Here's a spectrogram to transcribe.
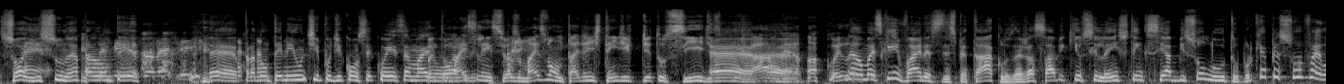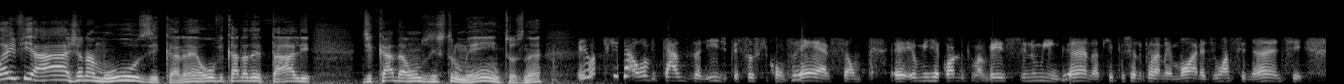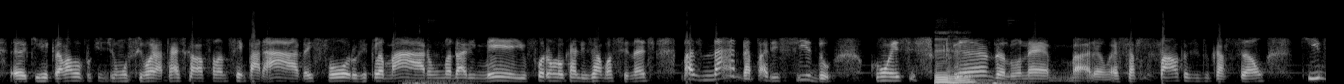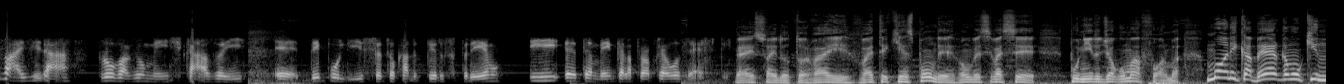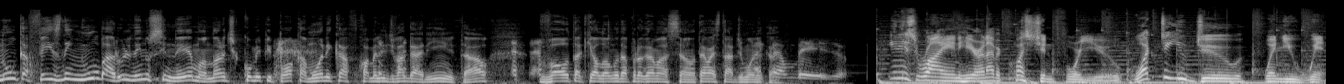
Só é. isso, né? Para não ter. Né, é, para não ter nenhum tipo de consequência maior. Quanto mais silencioso, mais vontade a gente tem de, de tossir, de é, espirrar, é, né? Uma coisa... Não, mas quem vai nesses espetáculos, né, já sabe que o silêncio tem que ser absoluto, porque a pessoa vai lá e viaja na música, né? Ouve cada detalhe de cada um dos instrumentos, né? Eu acho que já houve casos ali de pessoas que conversam. É, eu me recordo que uma vez, se não me engano, aqui puxando pela memória, de um assinante é, que reclamava porque de um senhor atrás que estava falando sem parada, e foram, reclamaram, mandaram e-mail, foram localizar o assinante, mas nada parecido com esse uhum. escândalo, uhum. né, Barão? Essa falta de educação que vai virar provavelmente caso aí é, de polícia tocado pelo Supremo e eh, também pela própria OSESP. É isso aí, doutor. Vai, vai ter que responder. Vamos ver se vai ser punido de alguma forma. Mônica Bergamo, que nunca fez nenhum barulho nem no cinema. Na hora de comer pipoca, a Mônica come ali devagarinho e tal. Volta aqui ao longo da programação. Até mais tarde, Mônica. Até um beijo. It is Ryan here, and I have a question for you. What do you do when you win?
